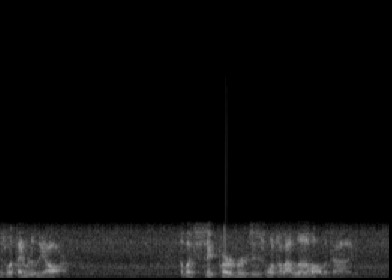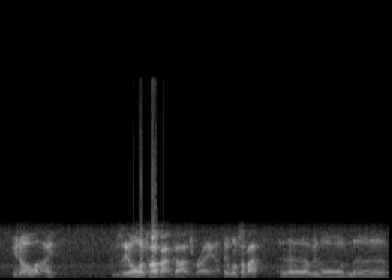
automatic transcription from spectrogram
is what they really are. A bunch of sick perverts They just want to talk about love all the time. You know why? Because they don't want to talk about God's wrath. They want to talk about love, love, love.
